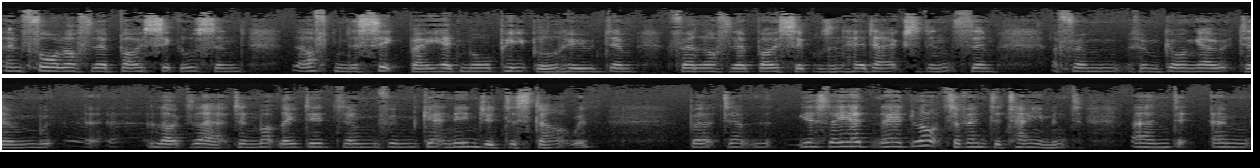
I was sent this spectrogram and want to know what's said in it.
and fall off their bicycles. And often the sick bay had more people who'd um, fell off their bicycles and had accidents um, from from going out um, uh, like that, and what they did um, from getting injured to start with. But um, yes, they had they had lots of entertainment, and um,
